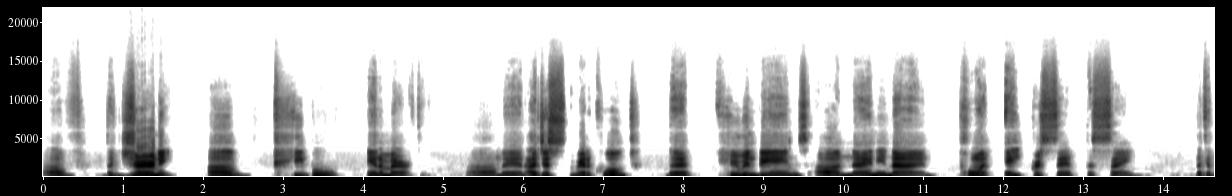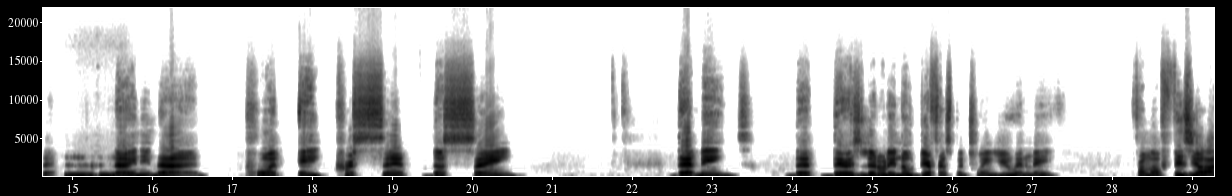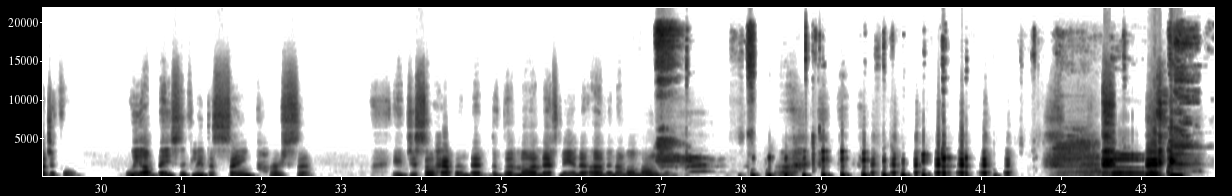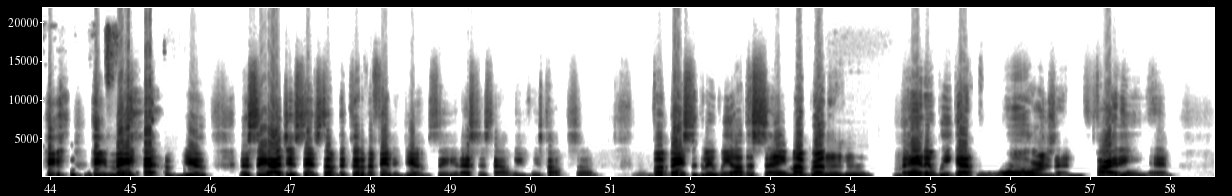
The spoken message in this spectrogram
of the journey of people in America. Oh man, I just read a quote that human beings are 99.8% the same. Look at that. Mm-hmm. 99.8% the same. That means that there is literally no difference between you and me from a physiological. We are basically the same person. It just so happened that the good Lord left me in the oven a little longer. uh, that he, he, he may have you. But see, I just said something that could have offended you. See, that's just how we, we talk. So, but basically, we are the same, my brother. Mm-hmm. Man, and we got wars and fighting and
